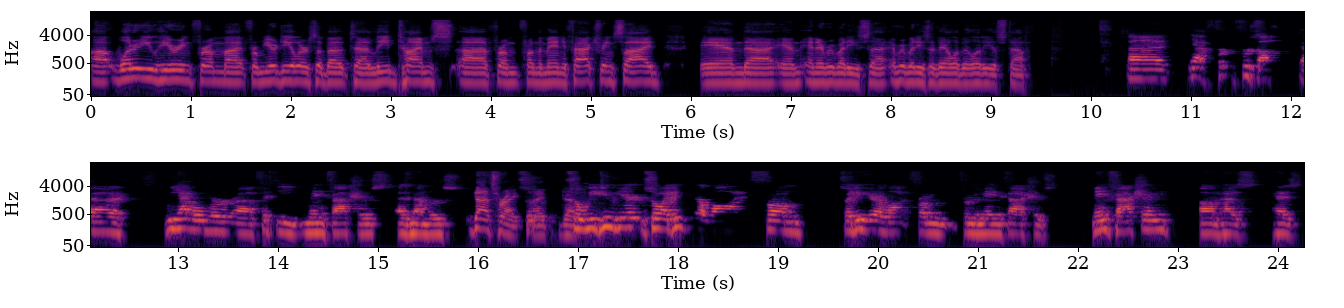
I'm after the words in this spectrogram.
Uh, what are you hearing from uh, from your dealers about uh, lead times uh, from from the manufacturing side and and and everybody's everybody's availability of stuff? yeah, first off, we have over uh, 50 manufacturers as members. That's right. So, I, so we do hear. So I do hear a lot from. So I do hear a lot from from the manufacturers. Manufacturing um, has has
